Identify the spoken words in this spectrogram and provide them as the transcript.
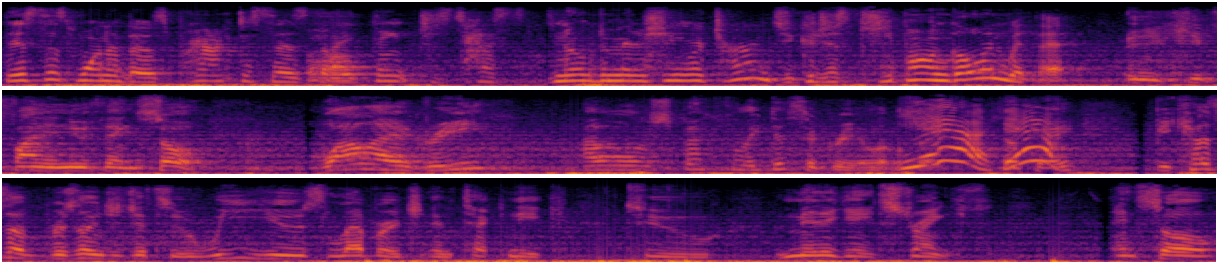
This is one of those practices that I think just has no diminishing returns. You could just keep on going with it. and you keep finding new things. So, while I agree, I will respectfully disagree a little bit. Yeah, yeah. Okay. Because of Brazilian Jiu Jitsu, we use leverage and technique to mitigate strength. And so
